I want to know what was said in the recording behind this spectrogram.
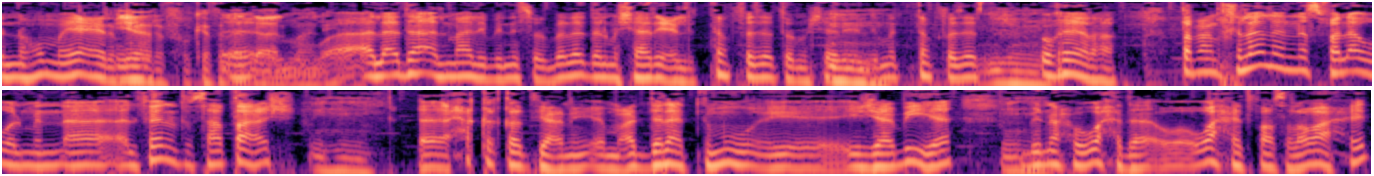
إن هم يعرفوا يعرفوا كيف الأداء آه، المالي الاداء المالي بالنسبة للبلد المشاريع اللي تنفذت والمشاريع. اللي ما تنفذت. وغيرها طبعا خلال النصف الأول من آه، 2019 مهم. آه، حققت يعني معدلات نمو إيجابية مهم. بنحو واحدة واحد فاصلة واحد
